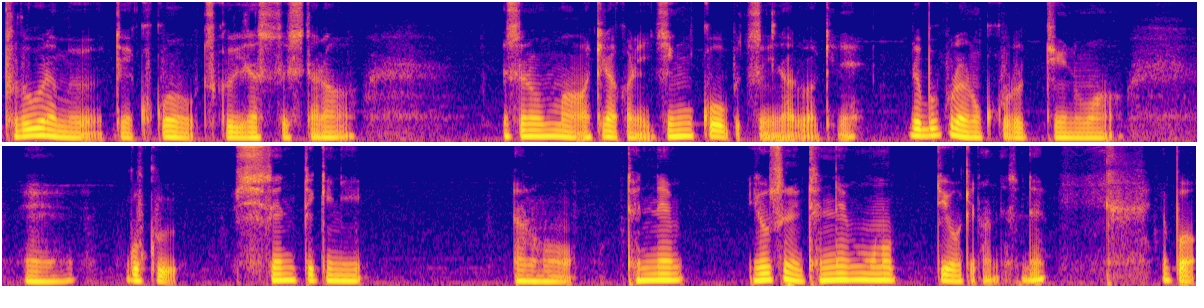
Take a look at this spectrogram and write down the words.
プログラムで心を作り出すとしたらそれもまあ明らかに人工物になるわけでで僕らの心っていうのは、えー、ごく自然的にあの天然要するに天然物っていうわけなんですね。やっぱ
